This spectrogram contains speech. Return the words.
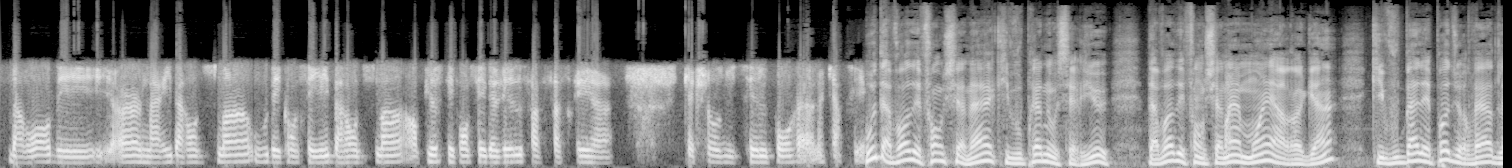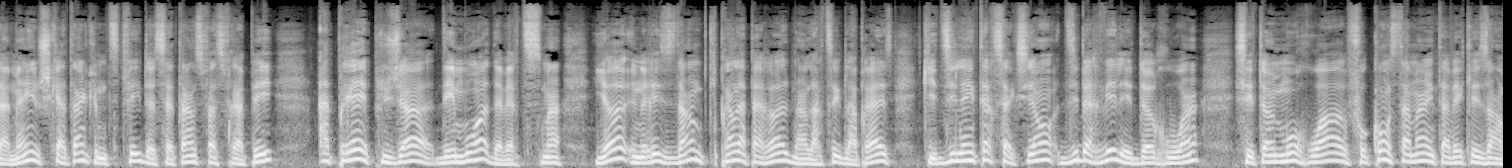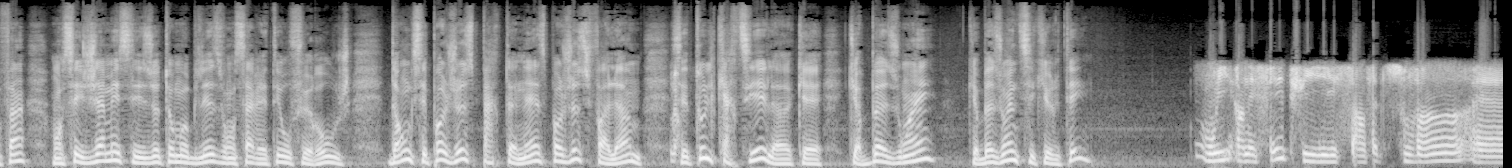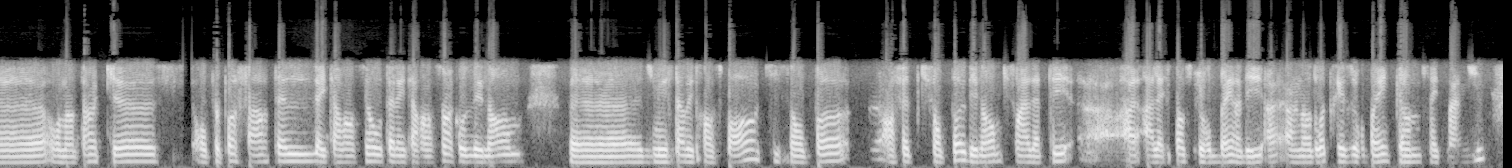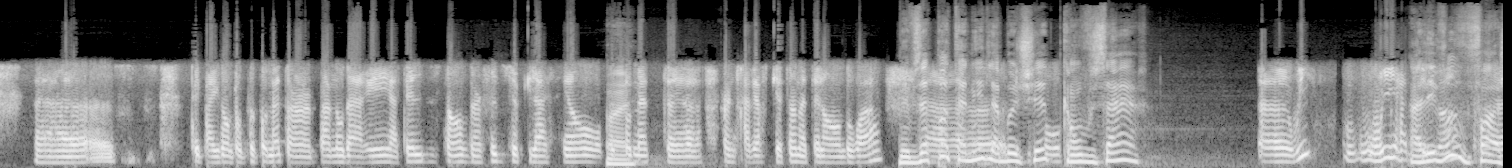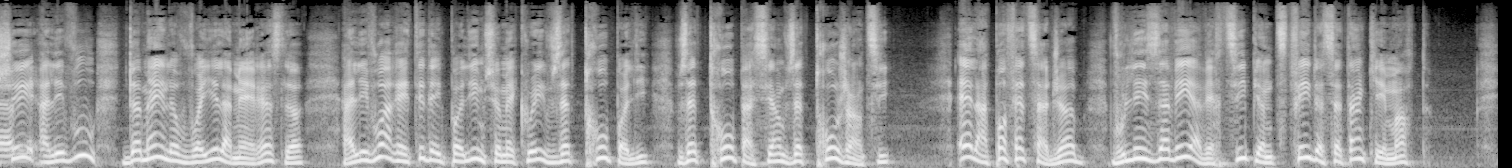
d'avoir des un mari d'arrondissement ou des conseillers d'arrondissement en plus des conseillers de ville, ça, ça serait euh, quelque chose d'utile pour euh, le quartier. Ou d'avoir des fonctionnaires qui vous prennent au sérieux, d'avoir des fonctionnaires moins arrogants, qui vous balaient pas du revers de la main jusqu'à temps qu'une petite fille de 7 ans se fasse frapper après plusieurs, des mois d'avertissement. Il y a une résidente qui prend la parole dans l'article de la presse qui dit l'intersection d'Iberville et de Rouen, c'est un mouroir, faut constamment être avec les enfants. On sait jamais si les automobilistes vont s'arrêter au feu rouge. Donc, c'est pas juste Partenay, c'est pas juste Folhomme, c'est tout le quartier là, que- qui a besoin qui a besoin de sécurité. Oui, en effet. Puis en fait, souvent, euh, on entend que on peut pas faire telle intervention ou telle intervention à cause des normes euh, du ministère des Transports qui sont pas en fait qui sont pas des normes qui sont adaptées à, à l'espace urbain, à, des, à un endroit très urbain comme Sainte-Marie. Euh, par exemple, on peut pas mettre un panneau d'arrêt à telle distance d'un feu de circulation, on peut Ouais. pas mettre euh, une traverse piétonne à tel endroit. Mais vous êtes pas Euh, tanné de la bullshit faut- qu'on vous sert? Euh, oui, oui. Allez-vous vous fâcher? Euh, Allez-vous, demain, là, vous voyez la mairesse, là, allez-vous arrêter d'être poli, M. McRae? Vous êtes trop poli. Vous êtes trop patient. Vous êtes trop gentil. Elle a pas fait sa job. Vous les avez avertis, puis il y a une petite fille de 7 ans qui est morte.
